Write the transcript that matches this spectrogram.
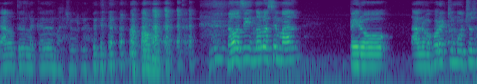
Ah, no, tú eres la cara de machorra. No, sí, no lo hace mal, pero a lo mejor aquí muchos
